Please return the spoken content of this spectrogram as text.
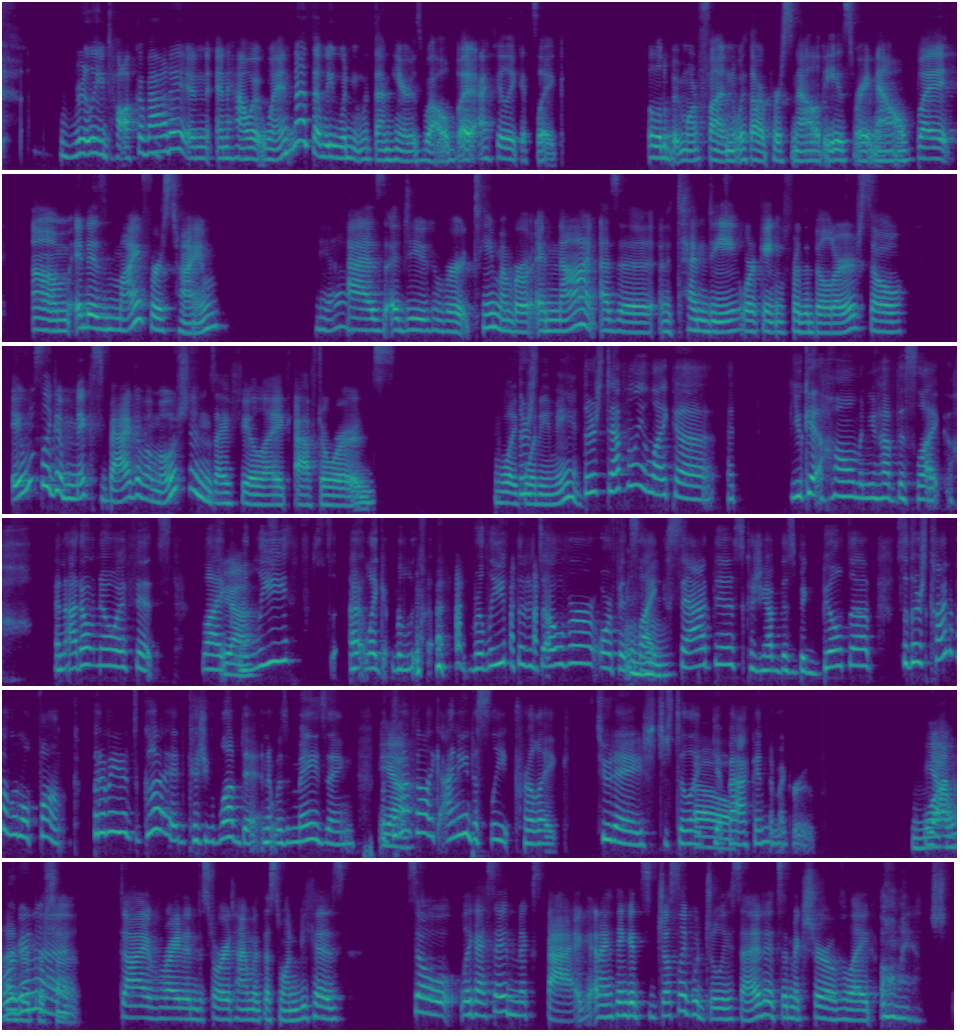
really talk about it and and how it went. Not that we wouldn't with them here as well, but I feel like it's like a little bit more fun with our personalities right now. But um, it is my first time Yeah. as a Do You Convert team member and not as a, an attendee working for the builder. So it was like a mixed bag of emotions, I feel like afterwards. Like, There's- what do you mean? There's definitely like a, a you get home and you have this like, and I don't know if it's like Yeah. relief, uh, like rel- relief that it's over, or if it's like Mhm. sadness because you have this big buildup. So there's kind of a little funk, but I mean, it's good because you loved it and it was amazing. But then I Yeah. feel like I need to sleep for like two days just to like Oh. get back into my groove. Yeah, we're gonna dive right into story time with this one because so like I said mixed bag and I think it's just like what Julie said it's a mixture of like oh my gosh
